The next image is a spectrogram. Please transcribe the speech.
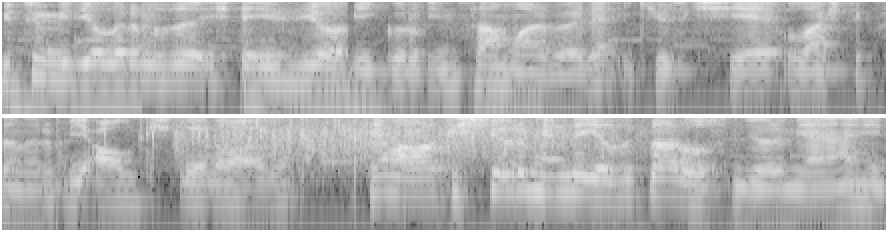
bütün videolarımızı işte izliyor bir grup insan var böyle. 200 kişiye ulaştık sanırım. bir alkışlayalım abi. Hem alkışlıyorum hem de yazıklar olsun diyorum yani. Hani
